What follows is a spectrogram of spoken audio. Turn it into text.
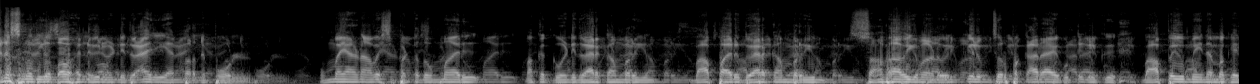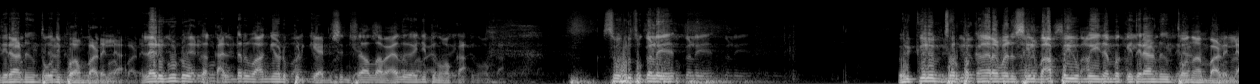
അനസ് അള്ളാഹുവിന് വേണ്ടി ദുആ ചെയ്യാൻ പറഞ്ഞപ്പോൾ ഉമ്മയാണ് ആവശ്യപ്പെട്ടത് ഉമ്മാര്. മക്കൾക്ക് വേണ്ടി ദ്വാരക്കാൻ പറയും. ബാപ്പാര് ദ്വാരക്കാൻ പറയും. സ്വാഭാവികമാണ്. ഒരിക്കലും ചെറുപ്പക്കാരായ കുട്ടികൾക്ക് ബാപ്പയും ഉമ്മയും നമുക്ക് എതിരാണെന്ന് തോന്നിപ്പോകാൻ പാടില്ല. എല്ലാവരും കൊണ്ട് നോക്കാം. കലണ്ടർ വാങ്ങിയോട് പിടിക്കുക അനുസരിച്ചാ വയത് കഴിഞ്ഞിട്ട് നോക്കാം. സുഹൃത്തുക്കളെ ഒരിക്കലും ചെറുപ്പക്കാര മനസ്സിൽ ബാപ്പയും ഉമ്മയും നമുക്ക് എതിരാണെന്ന് തോന്നാൻ പാടില്ല.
